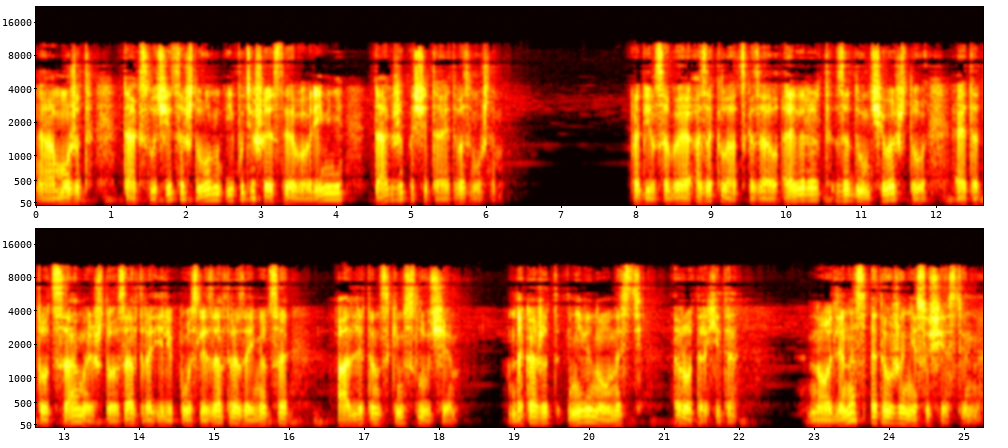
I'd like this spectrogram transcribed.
А может так случиться, что он и путешествие во времени также посчитает возможным. «Побился бы о заклад», — сказал Эверард задумчиво, что это тот самый, что завтра или послезавтра займется Адлетонским случаем. Докажет невиновность Роттерхита. Но для нас это уже не существенно.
